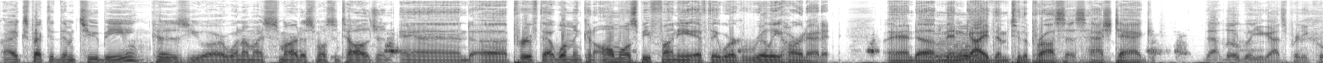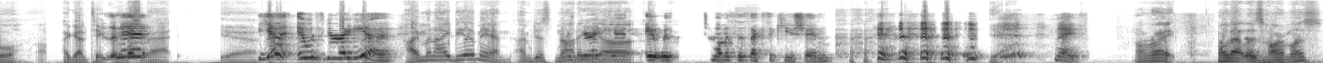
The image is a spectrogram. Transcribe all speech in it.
I expected them to be because you are one of my smartest, most intelligent, and uh, proof that women can almost be funny if they work really hard at it. And uh, men Mhm. guide them to the process. Hashtag. That logo you got's pretty cool. I got to take Isn't it? that. Yeah, yeah, it was your idea. I'm an idea man. I'm just It not your a. Uh, It was Thomas's execution. yeah. Nice. All right. Well, that was harmless,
